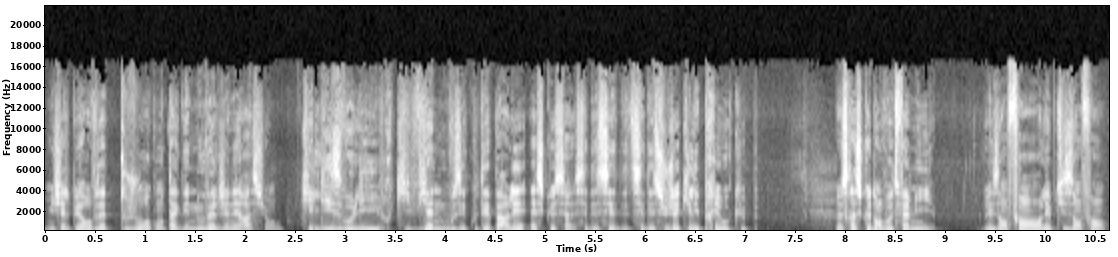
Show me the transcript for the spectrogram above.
Michel Perrault, vous êtes toujours au contact des nouvelles générations qui lisent vos livres, qui viennent vous écouter parler. Est-ce que c'est des, c'est des- c'est des sujets qui les préoccupent? Ne serait-ce que dans votre famille Les enfants, les petits-enfants?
